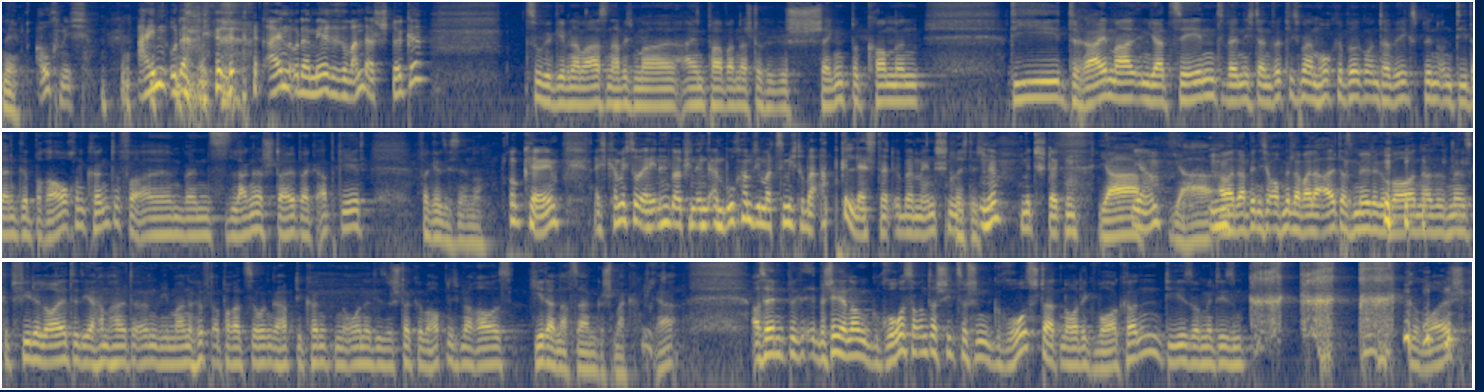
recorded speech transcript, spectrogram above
Nee. Auch nicht. Ein oder mehrere, ein oder mehrere Wanderstöcke? Zugegebenermaßen habe ich mal ein paar Wanderstöcke geschenkt bekommen, die dreimal im Jahrzehnt, wenn ich dann wirklich mal im Hochgebirge unterwegs bin und die dann gebrauchen könnte, vor allem wenn es lange steil bergab geht, vergesse ich sie immer. Okay. Ich kann mich so erinnern, glaube ich, in irgendeinem Buch haben Sie mal ziemlich drüber abgelästert über Menschen Richtig. Ne? mit Stöcken. Ja, Ja. ja, aber da bin ich auch mittlerweile altersmilde geworden. Also ich meine, es gibt viele Leute, die haben halt irgendwie mal eine Hüftoperation gehabt, die könnten ohne diese Stöcke überhaupt nicht mehr raus. Jeder nach seinem Geschmack. Ja. Außerdem be- besteht ja noch ein großer Unterschied zwischen Großstadt-Nordic-Walkern, die so mit diesem Geräusch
